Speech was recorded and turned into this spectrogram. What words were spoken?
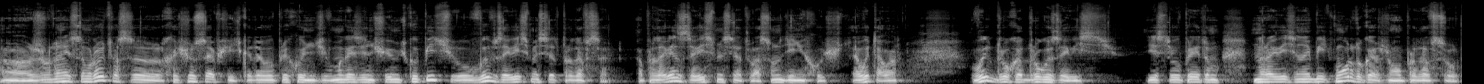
Журналистам Reuters хочу сообщить, когда вы приходите в магазин что-нибудь купить, вы в зависимости от продавца. А продавец в зависимости от вас. Он денег хочет, а вы товар. Вы друг от друга зависите. Если вы при этом норовите набить морду каждому продавцу,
